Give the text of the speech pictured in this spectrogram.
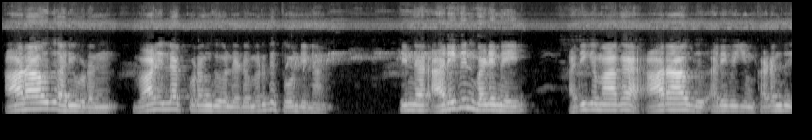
ஆறாவது அறிவுடன் வாலில்லா குரங்குகளிடமிருந்து தோன்றினான். பின்னர் அறிவின் வலிமை அதிகமாக ஆறாவது அறிவையும் கடந்து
